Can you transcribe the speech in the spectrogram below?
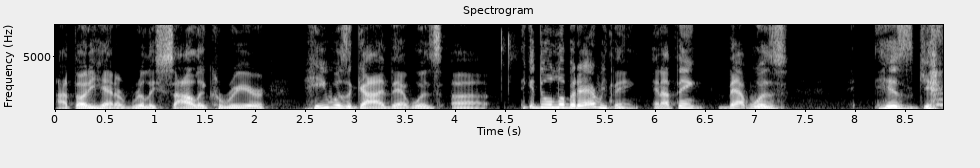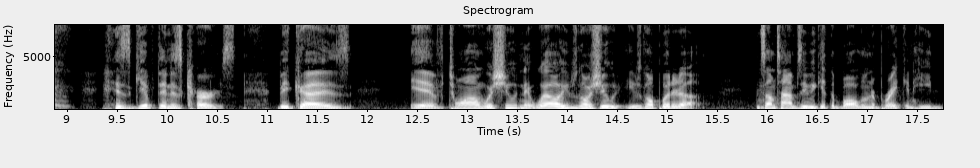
I thought he had a really solid career. He was a guy that was uh, he could do a little bit of everything, and I think that was his gift, his gift and his curse, because if Twan was shooting it well, he was going to shoot it. He was going to put it up. And sometimes he would get the ball in the break, and he'd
